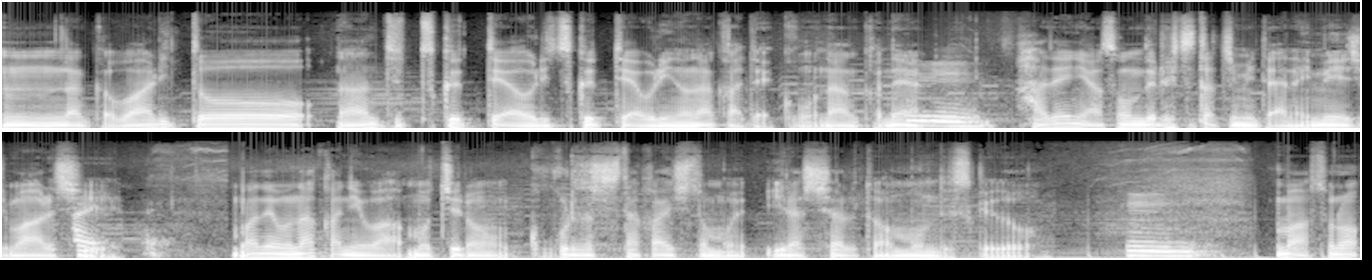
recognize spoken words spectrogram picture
うんなんか割となんて作ってや売り作ってや売りの中でこうなんかね、うん。派手に遊んでる人たちみたいなイメージもあるし、はいはい。まあでも中にはもちろん志高い人もいらっしゃるとは思うんですけどうん。まあその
